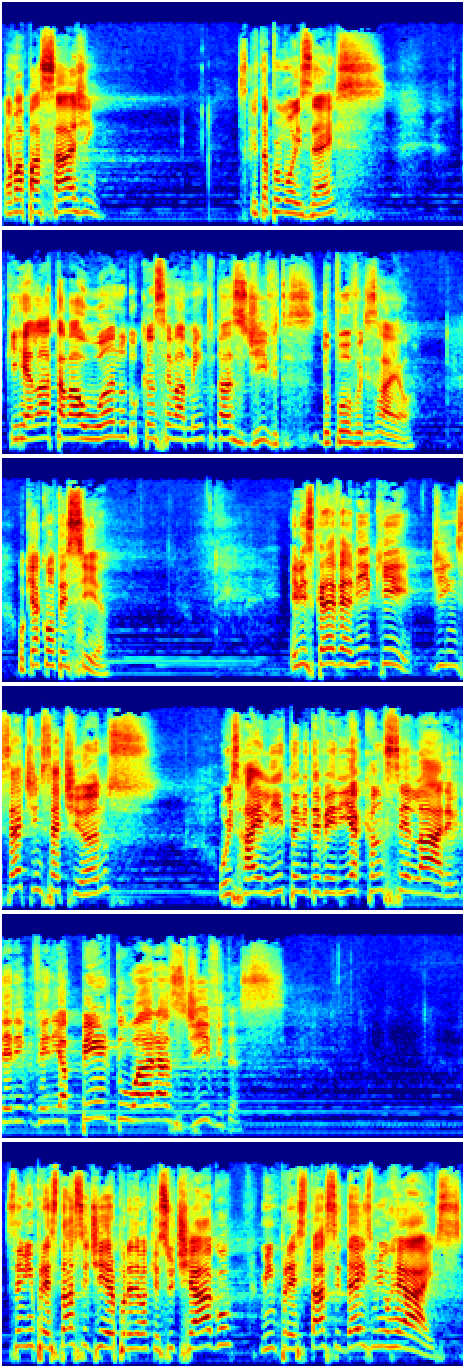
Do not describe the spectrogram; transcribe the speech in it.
é uma passagem escrita por Moisés que relata lá o ano do cancelamento das dívidas do povo de Israel. O que acontecia? Ele escreve ali que de em sete em sete anos o israelita ele deveria cancelar, ele deveria perdoar as dívidas. Ele me emprestasse dinheiro, por exemplo, aqui, se o Tiago me emprestasse 10 mil reais,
